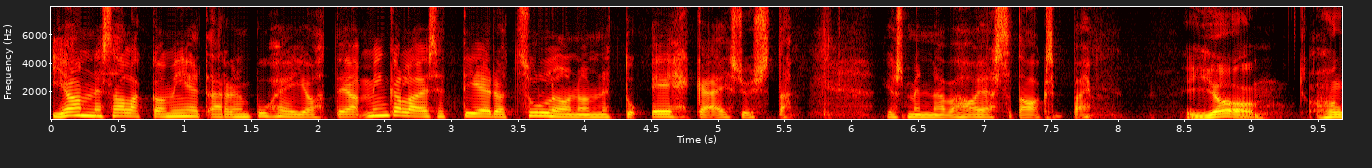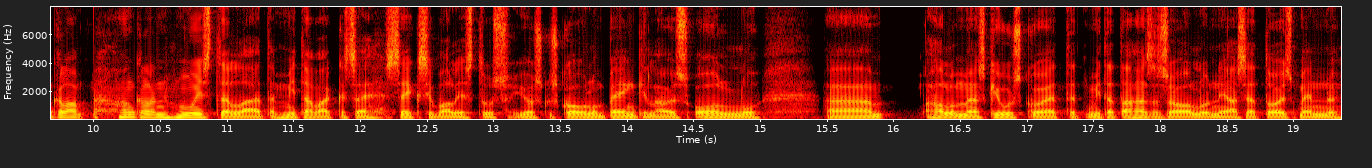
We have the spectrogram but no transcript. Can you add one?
Janne Salakka, Miehet ryn puheenjohtaja. Minkälaiset tiedot sulle on annettu ehkäisystä, jos mennään vähän ajassa taaksepäin? Joo, hankala, hankala nyt muistella, että mitä vaikka se seksivalistus joskus koulun penkillä olisi ollut. Ähm, haluan myöskin uskoa, että, että mitä tahansa se on ollut, niin asiat olisi mennyt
